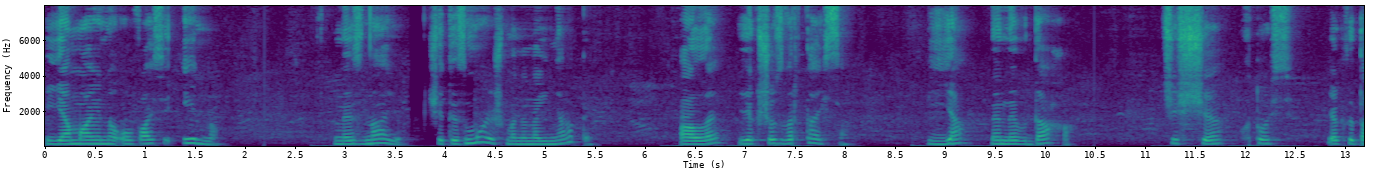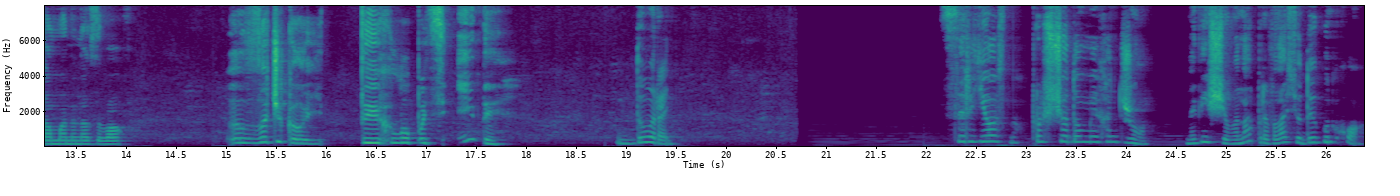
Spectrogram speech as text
Я маю на увазі Інну. Не знаю, чи ти зможеш мене найняти, але якщо звертайся, я не невдаха, чи ще хтось, як ти там мене назвав. Зачекай, ти хлопець Іди? Дурень. Серйозно, про що думає Ханджон? Навіщо вона привела сюди Гунхо?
